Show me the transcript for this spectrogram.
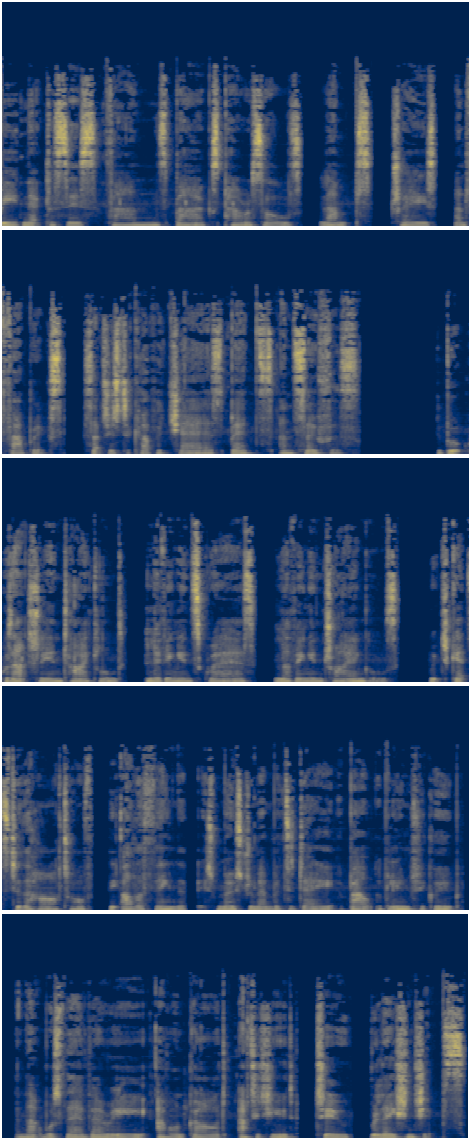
bead necklaces, fans, bags, parasols, lamps, trays, and fabrics such as to cover chairs, beds, and sofas. The book was actually entitled Living in Squares, Loving in Triangles, which gets to the heart of the other thing that is most remembered today about the Bloomsbury Group, and that was their very avant garde attitude to relationships.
